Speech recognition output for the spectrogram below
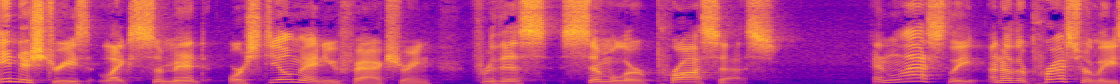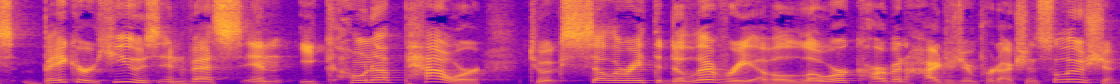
industries like cement or steel manufacturing for this similar process. And lastly, another press release Baker Hughes invests in Ekona Power to accelerate the delivery of a lower carbon hydrogen production solution.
